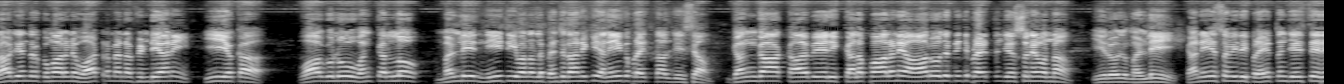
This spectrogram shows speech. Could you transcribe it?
రాజేంద్ర కుమార్ అని వాటర్ మ్యాన్ ఆఫ్ ఇండియా అని ఈ యొక్క వాగులు వంకల్లో మళ్ళీ నీటి వనరులు పెంచడానికి అనేక ప్రయత్నాలు చేశాం. గంగా కావేరి కలపాలని ఆ రోజు నుంచి ప్రయత్నం చేస్తూనే ఉన్నాం. ఈ రోజు మళ్ళీ కనీసం ఇది ప్రయత్నం చేస్తే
